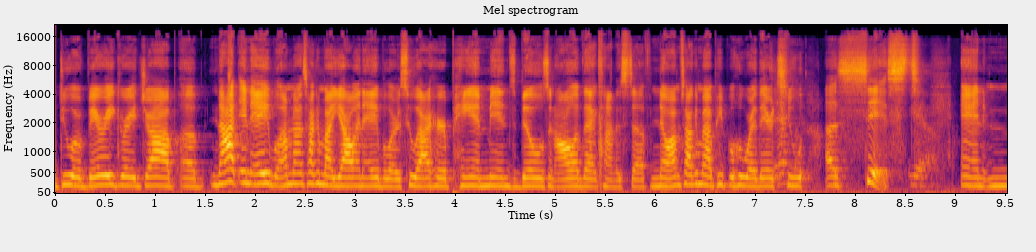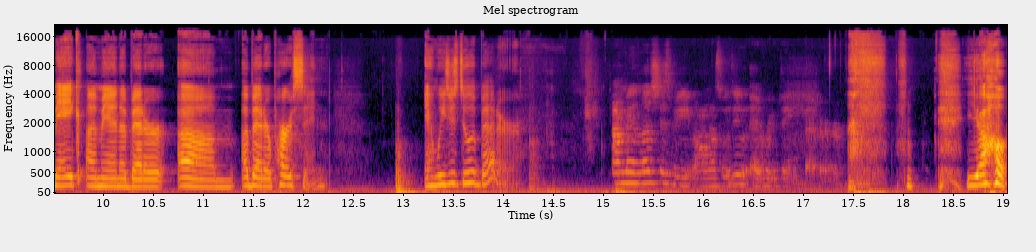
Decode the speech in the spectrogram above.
do a very great job of not enable. I'm not talking about y'all enablers who out here paying men's bills and all of that kind of stuff. No, I'm talking about people who are there to assist Yeah. and make a man a better um a better person. And we just do it better. I mean, let's just be honest. We do everything better. Yo,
